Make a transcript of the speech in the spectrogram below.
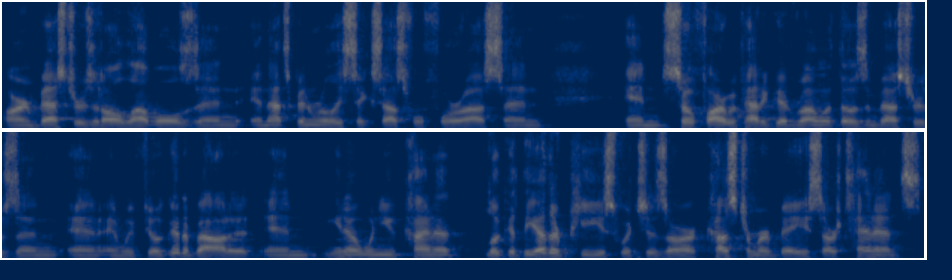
our investors at all levels. And and that's been really successful for us. And and so far we've had a good run with those investors and and, and we feel good about it and you know when you kind of look at the other piece which is our customer base our tenants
